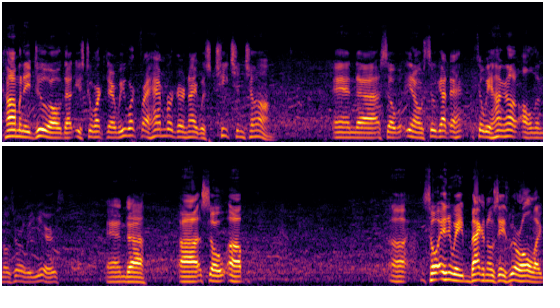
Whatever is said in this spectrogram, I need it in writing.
comedy duo that used to work there. We worked for a hamburger night was Cheech and Chong, and uh, so you know, so we got to, so we hung out all in those early years, and uh, uh, so. Uh, so anyway, back in those days, we were all like,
